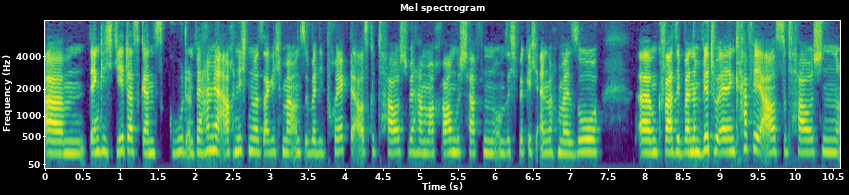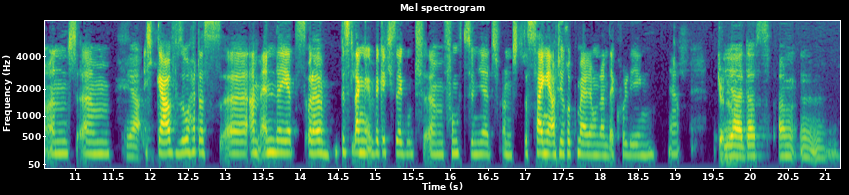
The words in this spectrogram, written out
ähm, denke ich, geht das ganz gut. Und wir haben ja auch nicht nur, sage ich mal, uns über die Projekte ausgetauscht, wir haben auch Raum geschaffen, um sich wirklich einfach mal so ähm, quasi bei einem virtuellen Kaffee auszutauschen. Und ähm, ja. ich glaube, so hat das äh, am Ende jetzt oder bislang wirklich sehr gut ähm, funktioniert. Und das zeigen ja auch die Rückmeldungen dann der Kollegen. Ja. Genau. Ja, das, ähm,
